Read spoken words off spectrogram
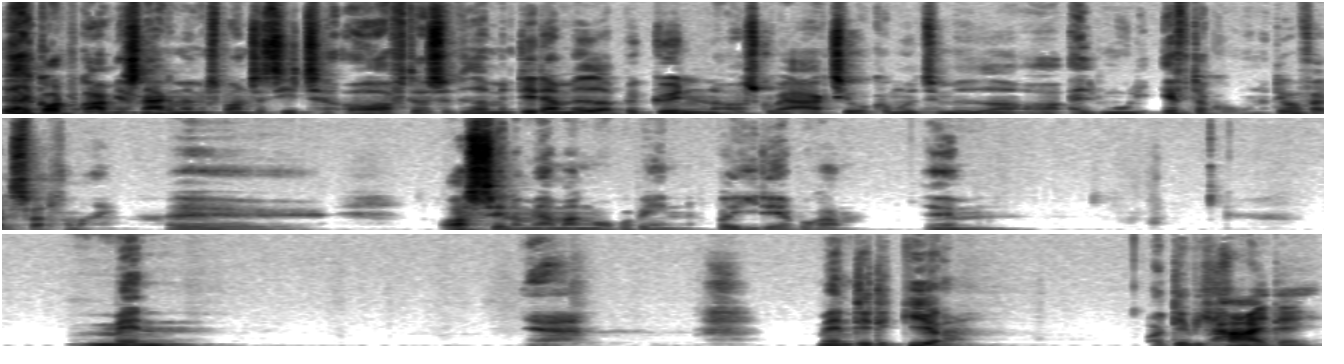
jeg havde et godt program, jeg snakkede med min sponsor tit og ofte og så videre, men det der med at begynde at skulle være aktiv og komme ud til møder og alt muligt efter corona, det var faktisk svært for mig. Øh, også selvom jeg har mange år på banen på i det her program. Øh, men ja, men det det giver, og det vi har i dag,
